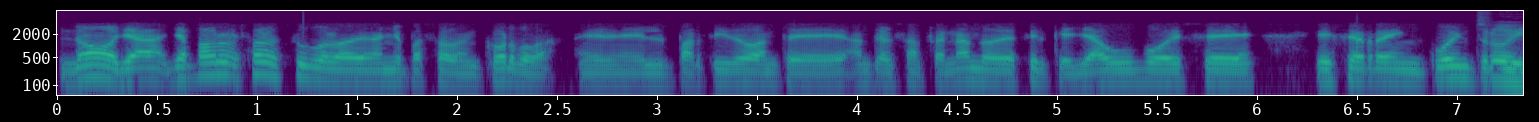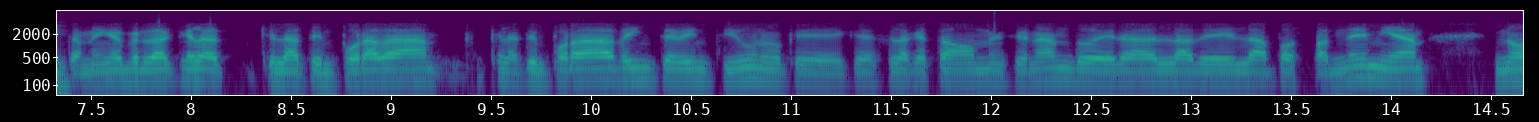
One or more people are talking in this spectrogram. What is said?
No, ya, ya Pablo Alfaro estuvo del año pasado en Córdoba, en el partido ante, ante el San Fernando, es decir, que ya hubo ese, ese reencuentro sí. y también es verdad que la, que la temporada que la temporada 2021, que, que es la que estábamos mencionando, era la de la pospandemia, no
